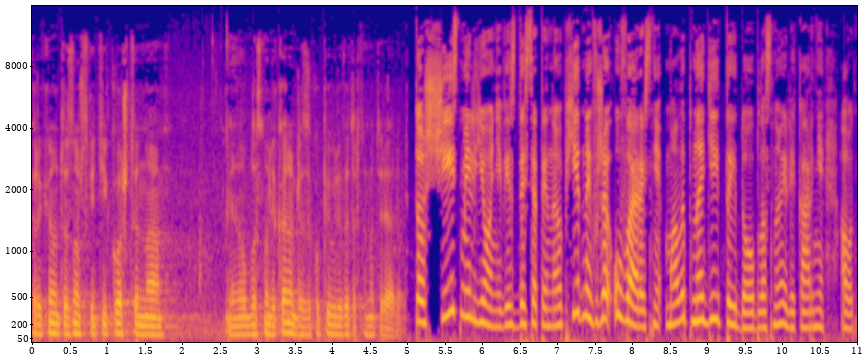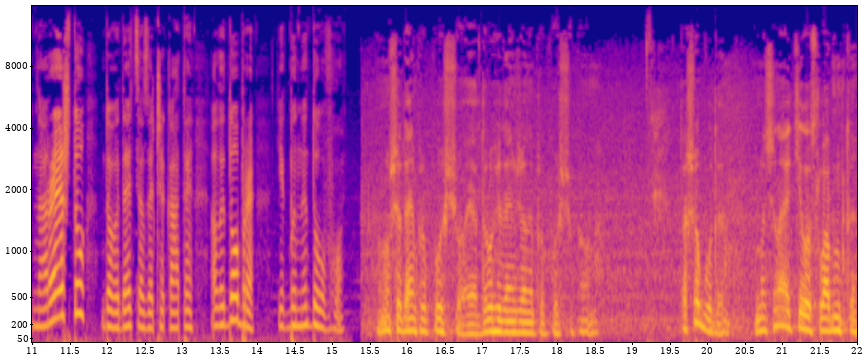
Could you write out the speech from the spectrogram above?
перекинути знову ж таки ті кошти на е, обласну лікарню для закупівлі витратних матеріалів. Тож 6 мільйонів із 10 необхідних вже у вересні мали б надійти до обласної лікарні. А от на решту доведеться зачекати. Але добре, якби недовго. Ну, ще день пропущу, а я другий день вже не пропущу, певно. Та що буде? Починає тіло слабнути,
